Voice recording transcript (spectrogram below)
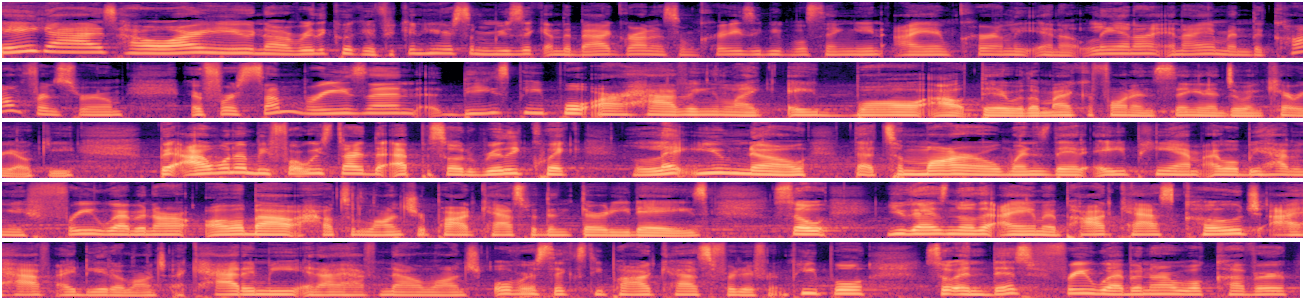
Hey guys, how are you? Now, really quick, if you can hear some music in the background and some crazy people singing, I am currently in Atlanta and I am in the conference room. And for some reason, these people are having like a ball out there with a microphone and singing and doing karaoke. But I want to, before we start the episode, really quick, let you know that tomorrow, Wednesday at 8 p.m., I will be having a free webinar all about how to launch your podcast within 30 days. So, you guys know that I am a podcast coach. I have Idea to Launch Academy and I have now launched over 60 podcasts for different different people. So, in this free webinar, we'll cover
